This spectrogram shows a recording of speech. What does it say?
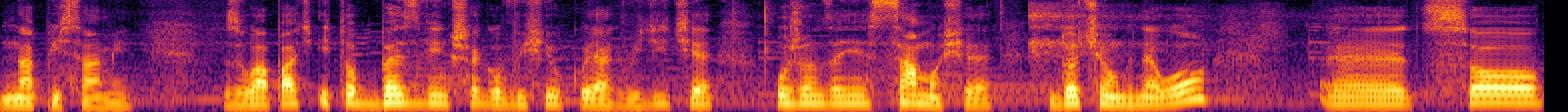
napisami złapać i to bez większego wysiłku, jak widzicie. Urządzenie samo się dociągnęło, e, co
